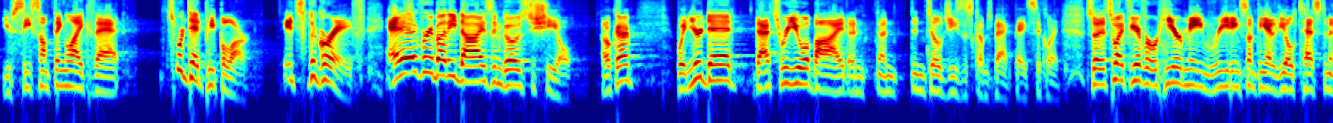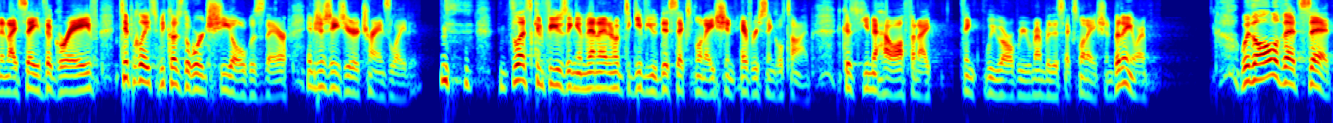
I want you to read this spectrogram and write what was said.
you see something like that, it's where dead people are. It's the grave. Everybody dies and goes to Sheol, okay? When you're dead, that's where you abide un, un, until Jesus comes back, basically. So that's why if you ever hear me reading something out of the Old Testament and I say the grave, typically it's because the word Sheol was there, and it's just easier to translate it. it's less confusing, and then I don't have to give you this explanation every single time, because you know how often I think we are we remember this explanation. But anyway, with all of that said,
